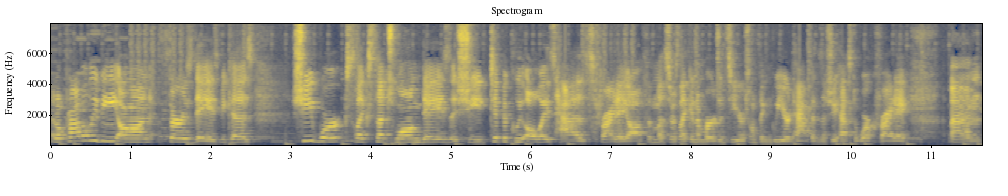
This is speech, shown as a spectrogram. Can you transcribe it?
It'll probably be on Thursdays because she works like such long days that she typically always has Friday off unless there's like an emergency or something weird happens and she has to work Friday. Um,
